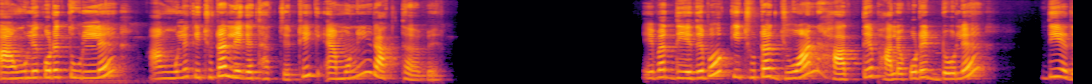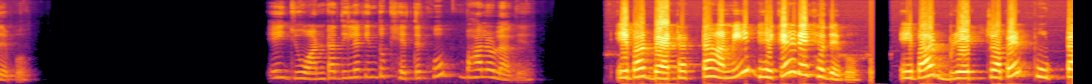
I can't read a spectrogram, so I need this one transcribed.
আঙুলে করে তুললে আঙুলে কিছুটা লেগে থাকছে, ঠিক এমনই রাখতে হবে। এবার দিয়ে দেব কিছুটা জোয়ান, হাত দিয়ে ভালো করে ডলে দিয়ে দেব। এই জোয়ানটা দিলে কিন্তু খেতে খুব ভালো লাগে। এবার ব্যাটারটা আমি ঢেকে রেখে দেব। এবার ব্রেড চপের পুরটা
